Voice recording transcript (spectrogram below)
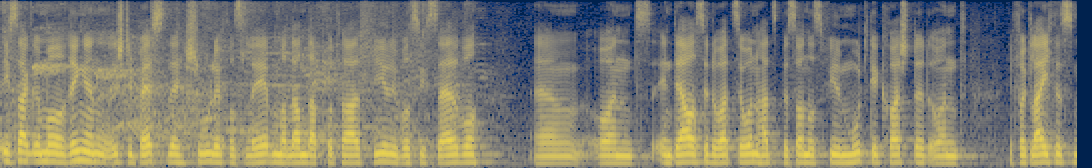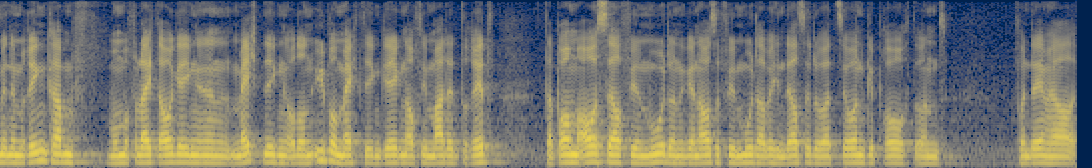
Ich sage immer, Ringen ist die beste Schule fürs Leben. Man lernt da brutal viel über sich selber. Ähm, und in der Situation hat es besonders viel Mut gekostet und ich vergleiche das mit einem Ringkampf, wo man vielleicht auch gegen einen mächtigen oder einen übermächtigen Gegner auf die Matte tritt. Da braucht man auch sehr viel Mut und genauso viel Mut habe ich in der Situation gebraucht und von dem her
